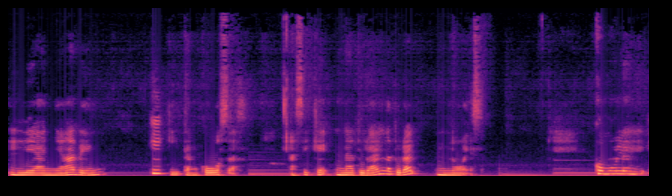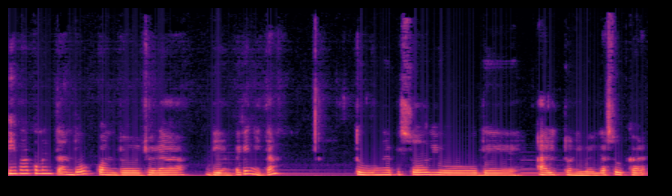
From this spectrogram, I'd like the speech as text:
le añaden y quitan cosas. Así que natural, natural no es. Como les iba comentando cuando yo era bien pequeñita, tuve un episodio de alto nivel de azúcar,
